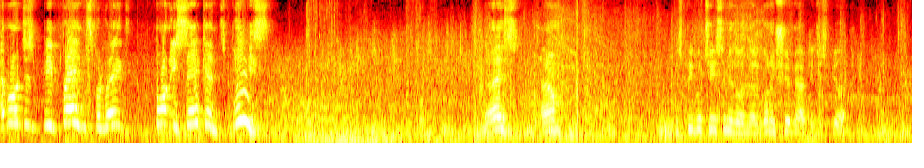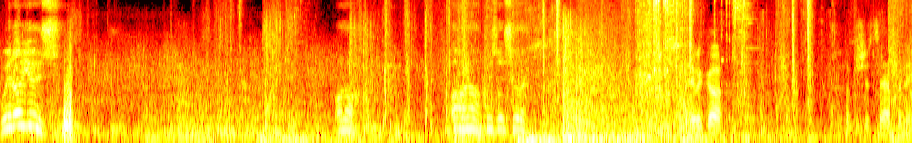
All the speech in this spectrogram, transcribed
Everyone just be friends for the next 40 seconds, please! There is. Um, there's people chasing me though and they're going to shoot me, I can just feel it. Where are yous? Oh no. Oh no, please don't shoot me. Here we go. Some shit's happening.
